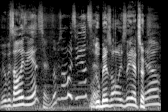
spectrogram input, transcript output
Lube is always the answer. Lube is always the answer. Lube is always the answer. You know?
